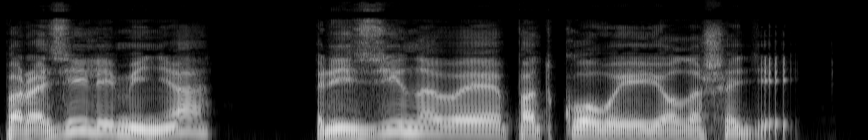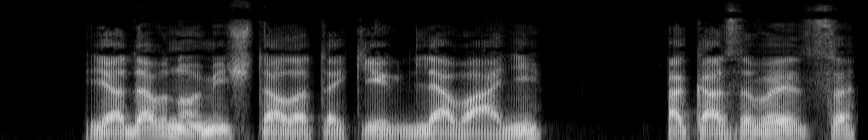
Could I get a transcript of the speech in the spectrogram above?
Поразили меня резиновые подковы ее лошадей. Я давно мечтал о таких для Вани. Оказывается,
